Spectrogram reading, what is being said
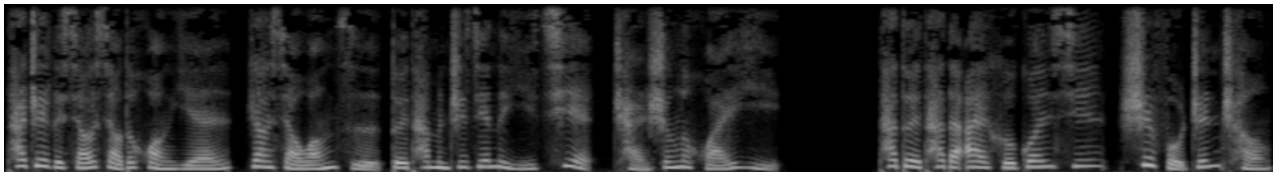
他这个小小的谎言让小王子对他们之间的一切产生了怀疑。他对他的爱和关心是否真诚，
